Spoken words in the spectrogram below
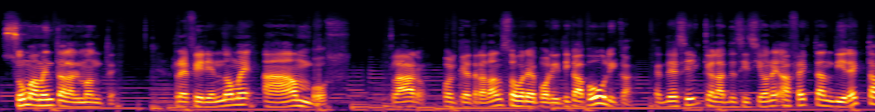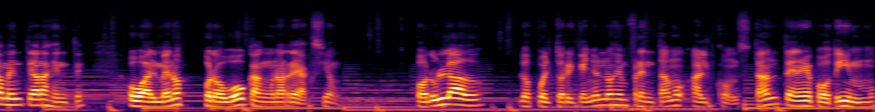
sumamente alarmantes refiriéndome a ambos. Claro, porque tratan sobre política pública, es decir, que las decisiones afectan directamente a la gente o al menos provocan una reacción. Por un lado, los puertorriqueños nos enfrentamos al constante nepotismo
